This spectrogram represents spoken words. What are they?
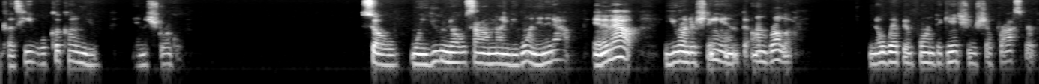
because he will cocoon you in the struggle. So when you know Psalm 91 in and out, in and out, you understand the umbrella. No weapon formed against you shall prosper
